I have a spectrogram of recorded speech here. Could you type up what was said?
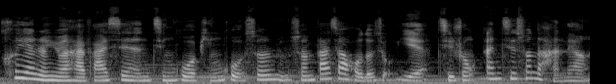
科研人员还发现，经过苹果酸乳酸发酵后的酒液，其中氨基酸的含量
